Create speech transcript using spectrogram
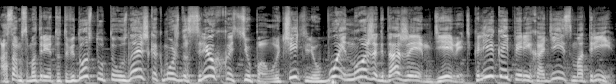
А сам смотри этот видос, тут ты узнаешь, как можно с легкостью получить любой ножик, даже М9. Кликай, переходи и смотри.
